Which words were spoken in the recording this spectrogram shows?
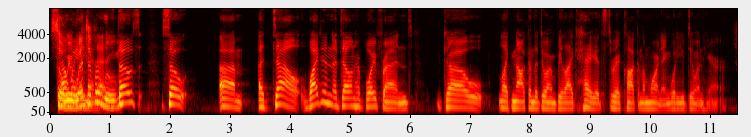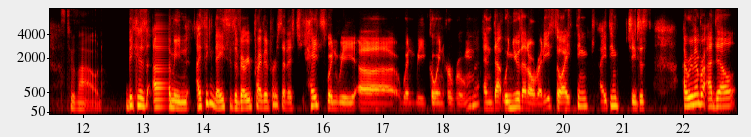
So Now, we went up her room. Those so um Adele, why didn't Adele and her boyfriend go like knock on the door and be like, "Hey, it's three o'clock in the morning. What are you doing here? It's too loud." Because I mean, I think Nais is a very private person and she hates when we uh when we go in her room and that we knew that already. So I think I think she just I remember Adele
